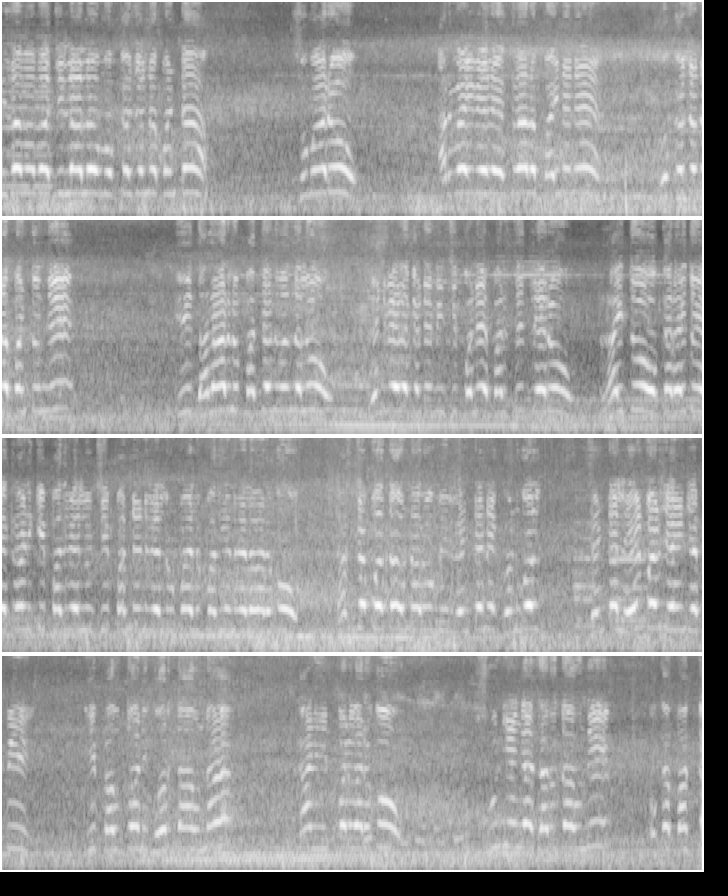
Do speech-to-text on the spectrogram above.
నిజామాబాద్ జిల్లాలో మొక్కజొన్న పంట సుమారు అరవై వేల ఎకరాల పైననే మొక్కజొన్న పంట ఉంది. ఈ దళారులు పద్దెనిమిది వందలు రెండు వేల కంటే మించి కొనే పరిస్థితి లేరు. రైతు ఒక రైతు ఎకరానికి పదివేల నుంచి పన్నెండు వేల రూపాయలు పదిహేను వేల వరకు నష్టపోతూ ఉన్నారు. మీరు వెంటనే కొనుగోలు సెంటర్లు ఏర్పాటు చేయని చెప్పి ఈ ప్రభుత్వాన్ని కోరుతా ఉన్నా. కానీ ఇప్పటి వరకు శూన్యంగా జరుగుతూ ఉంది. ఒక పక్క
